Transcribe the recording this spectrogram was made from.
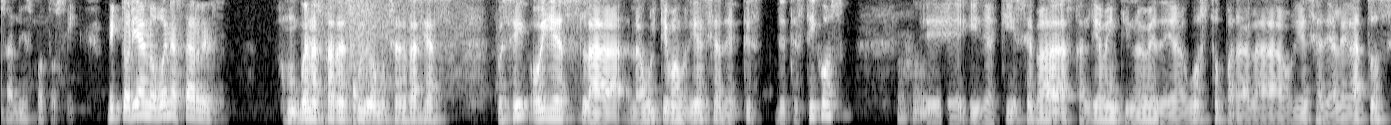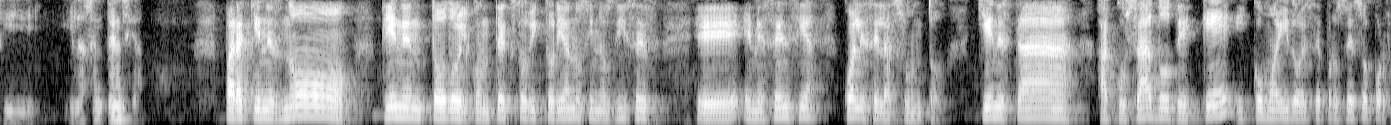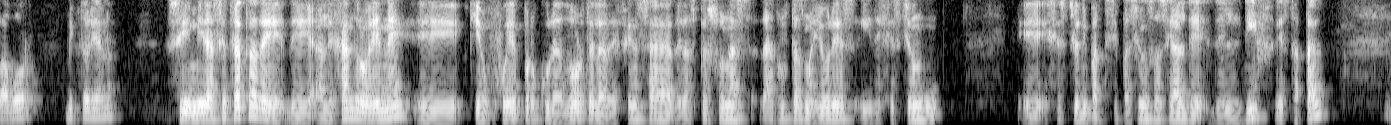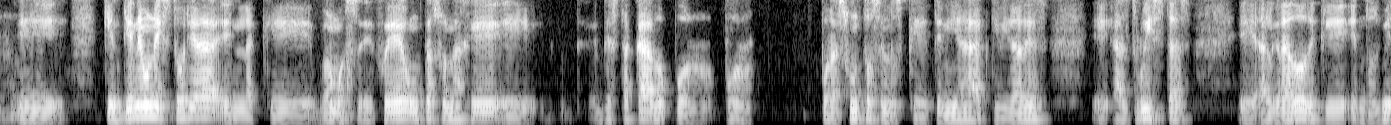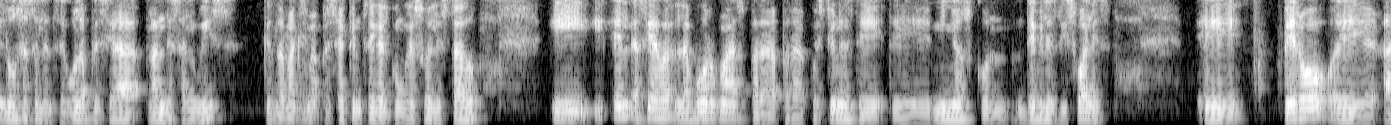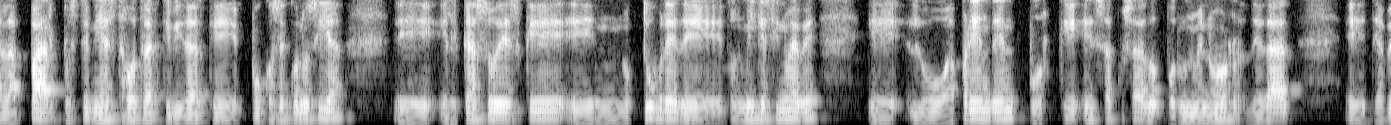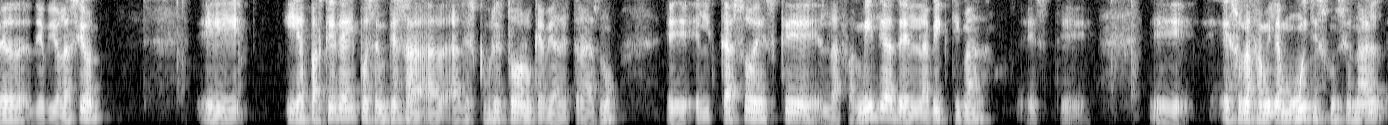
San Luis Potosí. Victoriano, buenas tardes. Buenas tardes, Julio, muchas gracias. Pues sí, hoy es la, la última audiencia de, tes, de testigos uh -huh. eh, y de aquí se va hasta el día 29 de agosto para la audiencia de alegatos y, y la sentencia. Para quienes no tienen todo el contexto, Victoriano, si nos dices eh, en esencia cuál es el asunto, quién está acusado de qué y cómo ha ido ese proceso, por favor, Victoriano. Sí, mira, se trata de, de Alejandro N., eh, quien fue procurador de la defensa de las personas adultas mayores y de gestión, eh, gestión y participación social de, del DIF estatal, uh -huh. eh, quien tiene una historia en la que, vamos, fue un personaje destacado por, por, por, asuntos en los que tenía actividades altruistas, al grado de que en 2012 se le entregó la presea Plan de San Luis, que es la máxima presea que entrega el Congreso del Estado, y, él hacía labor más para, para cuestiones de, de, niños con débiles visuales. Eh, pero eh, a la par, pues tenía esta otra actividad que poco se conocía. Eh, el caso es que en octubre de 2019 eh, lo aprenden porque es acusado por un menor de edad de haber de violación y a partir de ahí pues empieza a, descubrir todo lo que había detrás, ¿no? Eh, el caso es que la familia de la víctima este, eh, es una familia muy disfuncional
